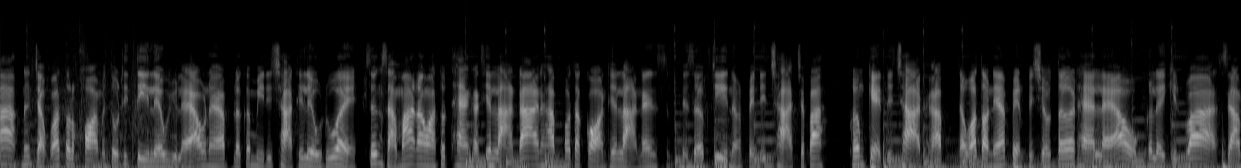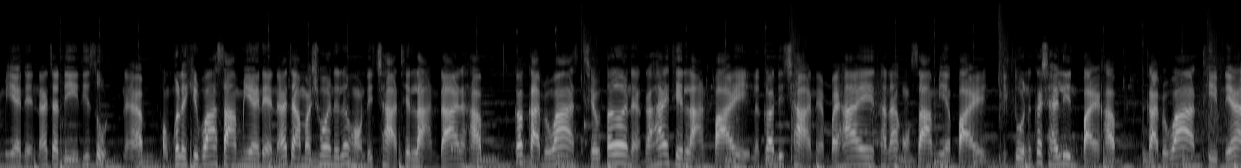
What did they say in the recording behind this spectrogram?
มากเนื่องจากว่าตัวละครเป็นตัวที่ตีเร็วอยู่แล้วนะครับ แล้วก็มีดิชาร์ดที่เร็วด้วย ซึ่งสามารถเอามาทดแทนกับเทหลาได้นะครับ เพราะแต่ก่อนเทียนหลาในในเซิร์ฟจีนมันเป็นดิชาร์ดใช่ปะ พิ่มเกรดดิชาร์ดครับ แต่ว่าตอนนี้เปลี่ยนเป็นเชลเตอร์แทนแล้ว ก็เลยคิดว่าซาเมียเนี่ยน่าจะดีที่สุดนะครับ ผมก็เลยคิดว่าซาเมียเนี่ยน่าจะมาช่วยในเรื่องของดิชาร์ดเทนหลานได้นะครับ ก็กลายเป็นว่าเชลเตอร์เนี่ยก็ให้เทนหลานไป แล้วก็ดิชาร์ดเนี่ยไปให้ทางด้านของซาเมียไป อีกตัวนึงก็ใช้ลินไปครับ กลายเป็นว่าทีมเนี้ย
